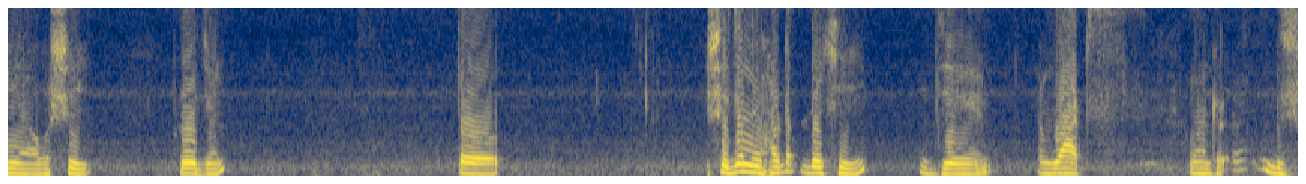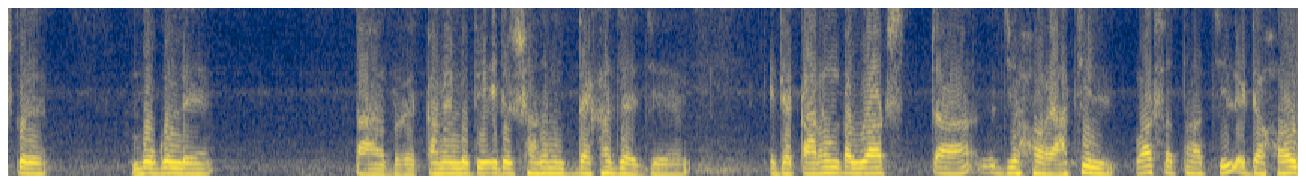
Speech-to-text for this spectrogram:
নেওয়া অবশ্যই প্রয়োজন। তো সেজন্য হঠাৎ দেখি যে ওয়াটস আমার বিশেষ করে বগলে, তারপরে কানের লতি, এটা সাধারণত দেখা যায় যে এটা কারণটা ওয়ার্ডসটা যে হয়, আচিল ওয়ার্ডস অর্থ আচিল, এটা হয়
